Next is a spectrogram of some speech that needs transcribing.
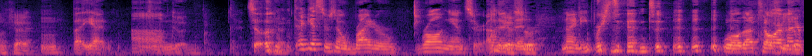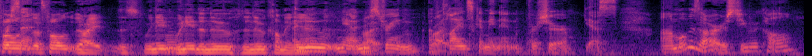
okay, mm, but yeah. Um, good. So I guess there's no right or wrong answer other than ninety percent. Well, that tells me the phone. The phone. Right. This, we need. We mm. need the new. The new coming A in. new, yeah, new Right. stream of Right. clients coming in for sure. Yes. Um, what was ours? Do you recall?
